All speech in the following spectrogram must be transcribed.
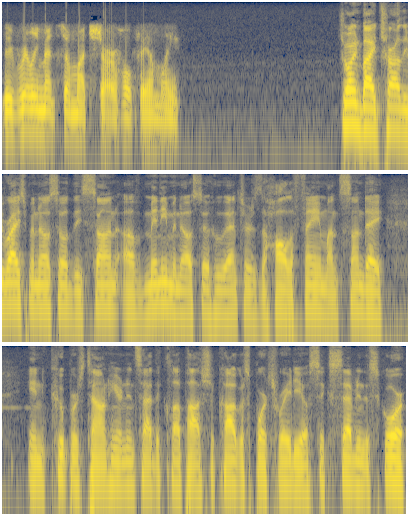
they've really meant so much to our whole family. Joined by Charlie Rice Minoso, the son of Minnie Minoso, who enters the Hall of Fame on Sunday in Cooperstown here and inside the clubhouse, Chicago Sports Radio 670 the score.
